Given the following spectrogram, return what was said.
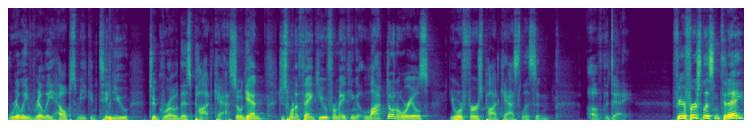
really, really helps me continue to grow this podcast. So, again, just want to thank you for making Locked On Orioles your first podcast listen of the day. For your first listen today,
